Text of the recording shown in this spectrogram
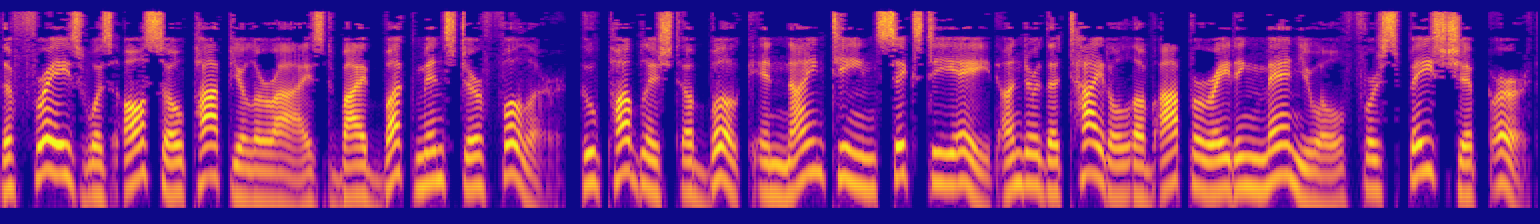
The phrase was also popularized by Buckminster Fuller, who published a book in 1968 under the title of Operating Manual for Spaceship Earth.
